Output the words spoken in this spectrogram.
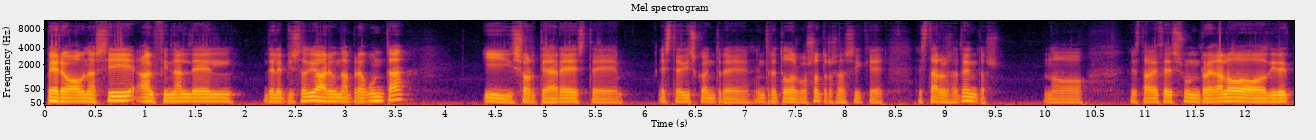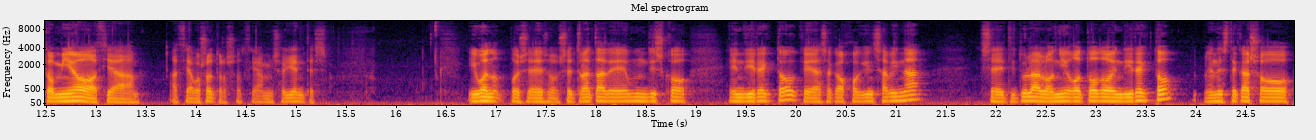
Pero aún así, al final del, episodio haré una pregunta y sortearé este, este disco entre, entre todos vosotros, así que estaros atentos. No, esta vez es un regalo directo mío hacia, hacia vosotros, hacia mis oyentes. Y bueno, pues eso, se trata de un disco en directo que ha sacado Joaquín Sabina. Se titula Lo niego todo en directo. En este caso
